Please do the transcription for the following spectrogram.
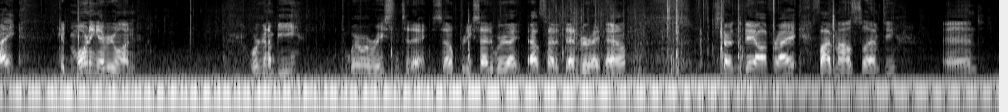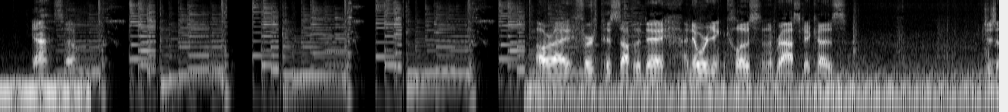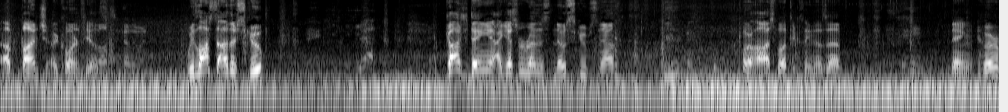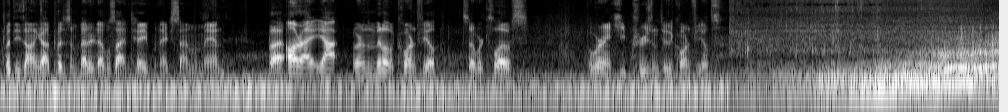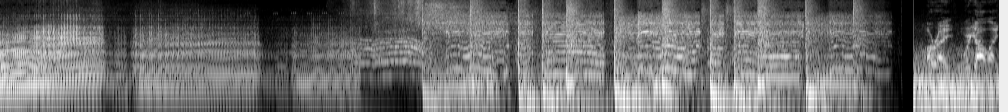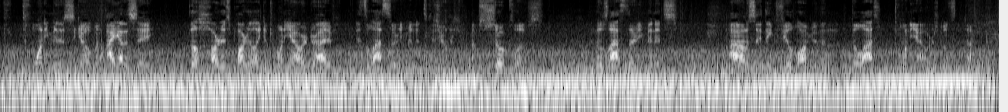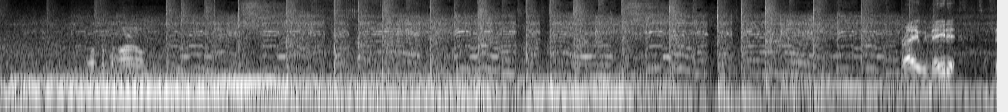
right. Good morning, everyone. We're gonna be to where we're racing today. So pretty excited. We're right outside of Denver right now. Starting the day off right. Five miles till empty, and yeah. So All right, first pit stop of the day. I know we're getting close to Nebraska because just a bunch of cornfields. We lost the other scoop. yeah. Gosh dang it! I guess we're running no scoops now. Poor Haas, we'll have to clean those up. Dang, whoever put these on got to put some better double sided tape next time, my man. But all right, yeah, we're in the middle of a cornfield, so we're close. But we're gonna keep cruising through the cornfields.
